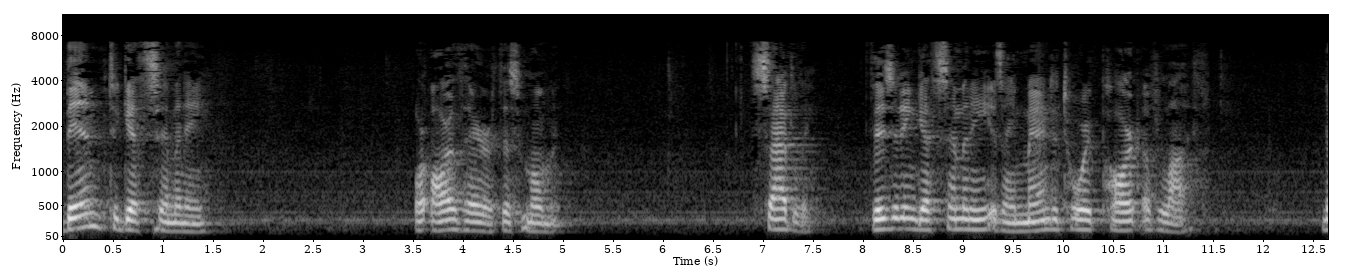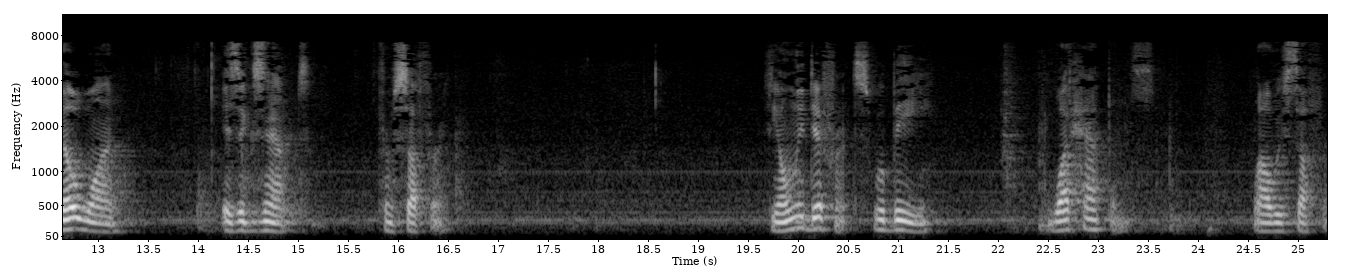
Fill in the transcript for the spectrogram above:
been to Gethsemane or are there at this moment. Sadly, visiting Gethsemane is a mandatory part of life. No one is exempt from suffering. The only difference will be what happens while we suffer.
